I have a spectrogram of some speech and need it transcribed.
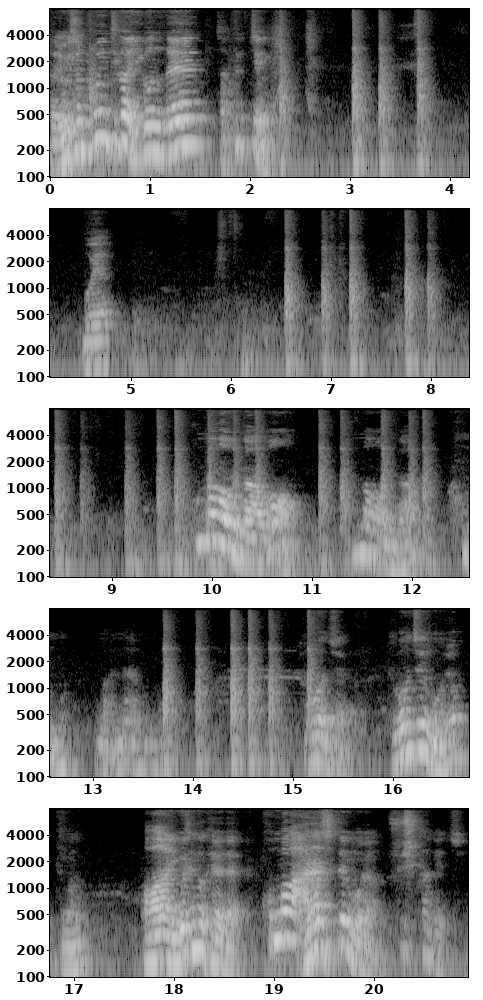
자, 여기서 포인트가 이건데, 자, 특징. 뭐예요? 콤마가 온다고? 콤마가 온다? 콤마. 맞나요? 두 번째. 두 번째는 뭐죠? 이거는? 아, 이거 생각해야 돼. 콤마가 안 왔을 때는 뭐야? 수식하겠지.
